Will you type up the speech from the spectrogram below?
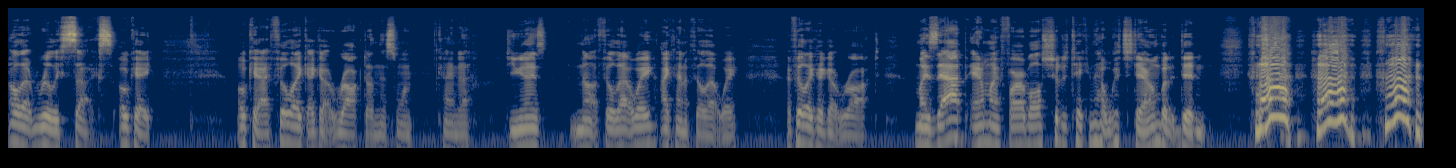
Oh, that really sucks. Okay. Okay, I feel like I got rocked on this one, kind of. Do you guys not feel that way? I kind of feel that way. I feel like I got rocked. My zap and my fireball should have taken that witch down, but it didn't. Ha! Ha! Ha!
